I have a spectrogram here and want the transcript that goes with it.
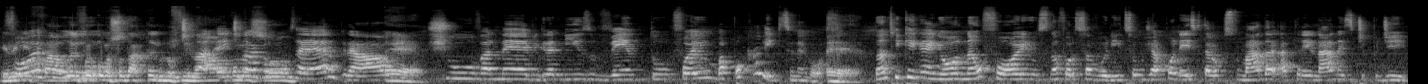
Ele Foi me falou, com- ele foi, começou a dar câmbio no a gente, final, a gente largou começou. com zero grau, É. chuva, neve, granizo, vento. Foi um apocalipse o negócio. É, Tanto que quem ganhou não foi, não foram os favoritos, foi um japonês que estava acostumado a treinar nesse tipo de,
